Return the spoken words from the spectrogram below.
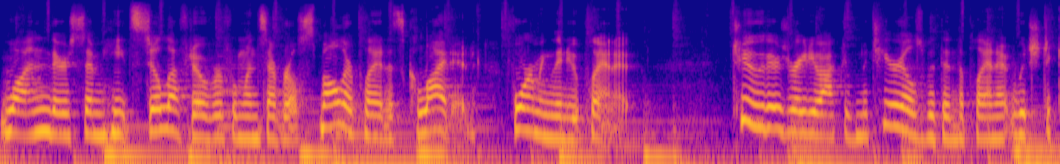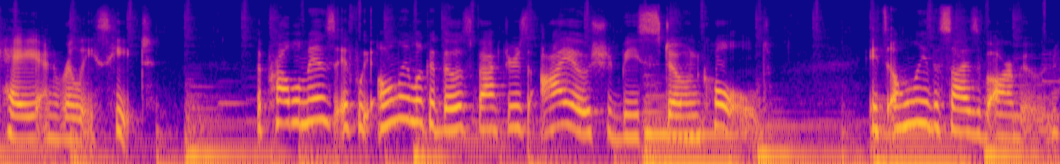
One, there's some heat still left over from when several smaller planets collided, forming the new planet. Two, there's radioactive materials within the planet which decay and release heat. The problem is, if we only look at those factors, Io should be stone cold. It's only the size of our moon,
